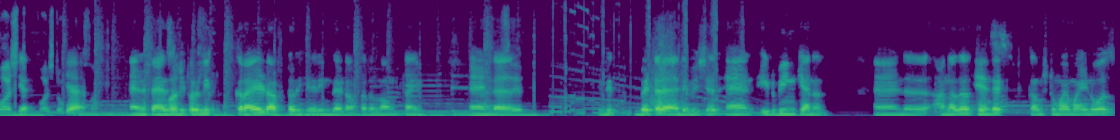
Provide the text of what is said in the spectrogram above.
First, Yeah. first opening Yeah. song. and fans First literally opening. cried after hearing that after a long time and uh, with better animation and it being canon and uh, another thing Yes. that comes to my mind was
